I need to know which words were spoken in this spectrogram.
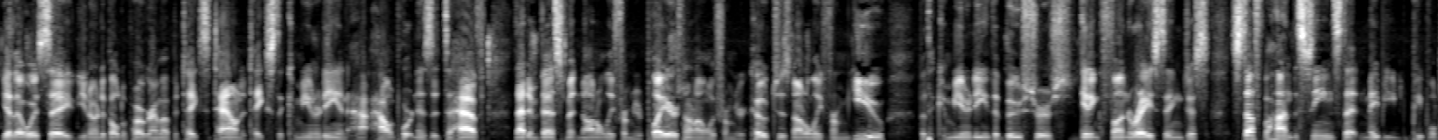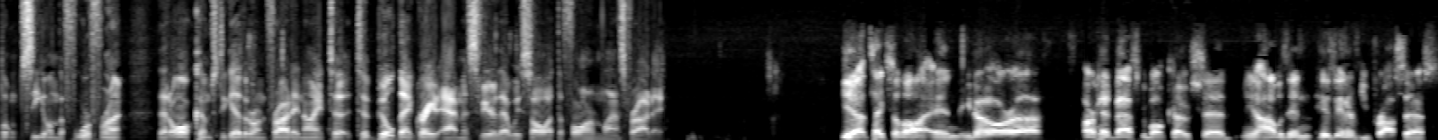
Yeah, they always say, you know, to build a program up, it takes a town, it takes the community, and how, how, important is it to have that investment not only from your players, not only from your coaches, not only from you, but the community, the boosters, getting fundraising, just stuff behind the scenes that maybe people don't see on the forefront that all comes together on Friday night to, to build that great atmosphere that we saw at the farm last Friday. Yeah, it takes a lot. And, you know, our, uh, our head basketball coach said, you know, I was in his interview process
